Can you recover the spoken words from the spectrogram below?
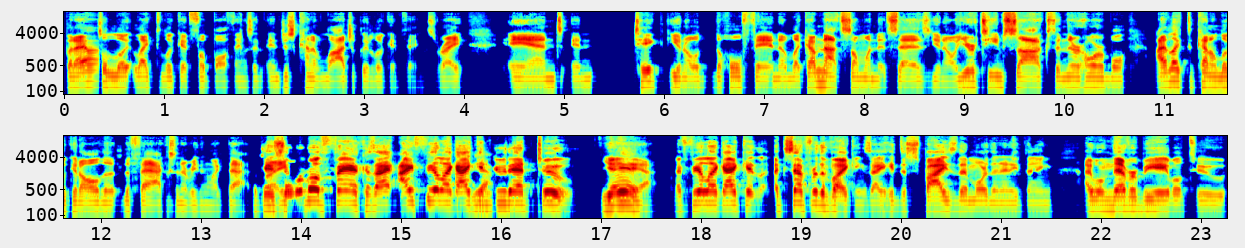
but I also look, like to look at football things and, and just kind of logically look at things, right? And and take you know the whole fandom like i'm not someone that says you know your team sucks and they're horrible i like to kind of look at all the the facts and everything like that okay right? so we're both fans because i i feel like i can yeah. do that too yeah, yeah, yeah. I feel like I can, except for the Vikings. I despise them more than anything. I will never be able to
